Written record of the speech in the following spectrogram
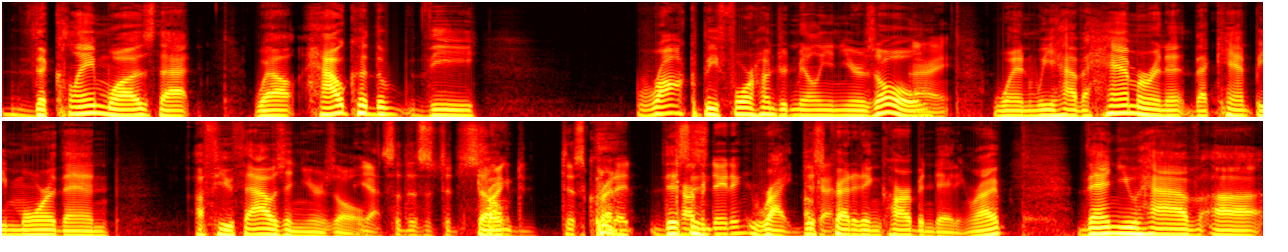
the claim was that, well, how could the the rock be 400 million years old right. when we have a hammer in it that can't be more than a few thousand years old? Yeah. So this is to So- trying to discredit this carbon is dating. right Okay. discrediting carbon dating right then you have uh,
